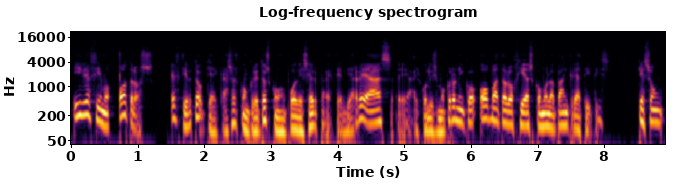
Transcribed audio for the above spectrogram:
Y decimos otros, Es cierto que hay casos concretos como puede ser padecer diarreas, eh, alcoholismo crónico o patologías como la pancreatitis que son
